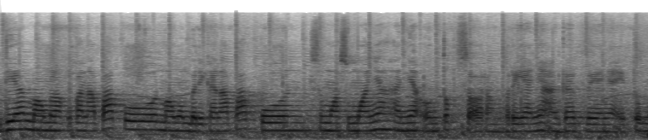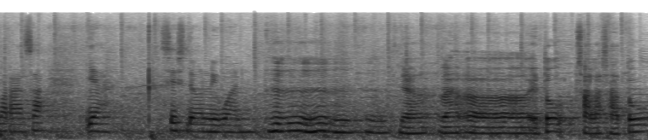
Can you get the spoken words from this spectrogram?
dia mau melakukan apa pun, mau memberikan apa pun, semua semuanya hanya untuk seorang prianya agar prianya itu merasa ya she's the only one. Hmm, hmm, hmm, hmm, hmm. Ya, nah eh, itu salah satu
